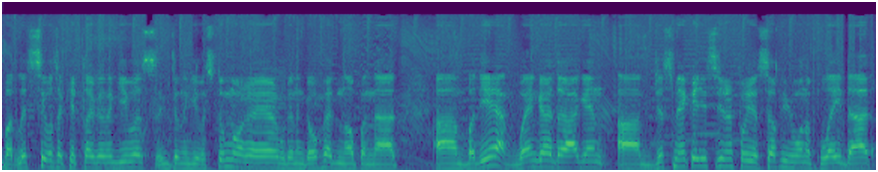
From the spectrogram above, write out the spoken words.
but let's see what the crypto gonna give us. It's gonna give us two more rare. We're gonna go ahead and open that. Um, but yeah Vanguard Dragon um, just make a decision for yourself if you want to play that.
